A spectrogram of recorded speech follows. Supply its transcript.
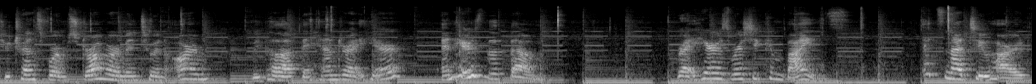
To transform Strongarm into an arm, we pull out the hand right here, and here's the thumb. Right here is where she combines. It's not too hard.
